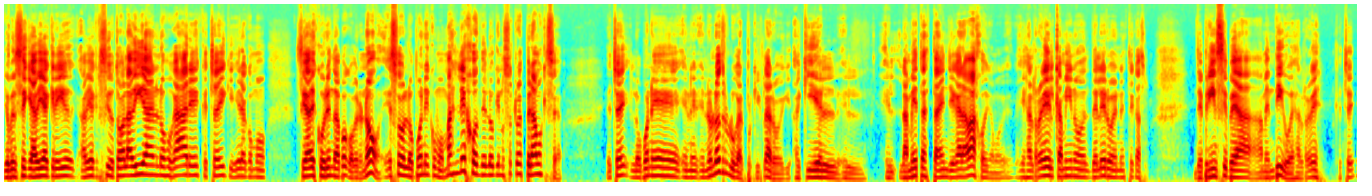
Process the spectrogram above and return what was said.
Yo pensé que había, creído, había crecido toda la vida en los hogares, ¿cachai? Que era como se iba descubriendo a poco, pero no, eso lo pone como más lejos de lo que nosotros esperamos que sea. ¿Cachai? Lo pone en el, en el otro lugar, porque claro, aquí- el- el- la meta está en llegar abajo, digamos, es al revés el camino del héroe en este caso. De príncipe a, mendigo, es al revés, ¿cachai?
